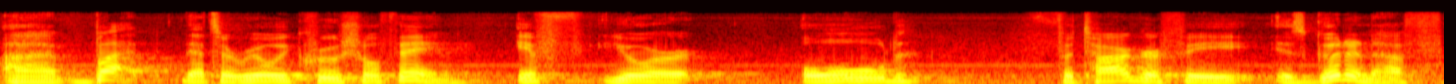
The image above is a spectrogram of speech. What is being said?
Uh, but that's a really crucial thing. If your old photography is good enough,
